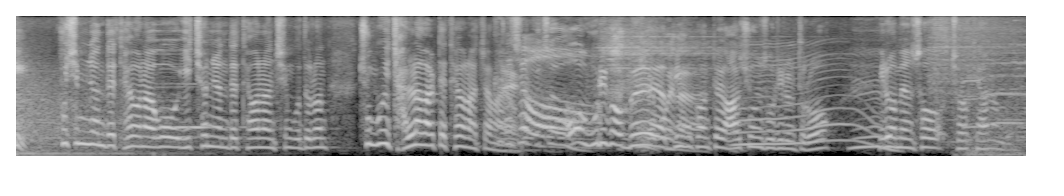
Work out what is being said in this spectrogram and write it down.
특히 90년대 태어나고 2000년대 태어난 친구들은 중국이 잘 나갈 때 태어났잖아요. 그렇죠. 어, 우리가 왜. 미국한테 아쉬운 소리를 들어? 이러면서 저렇게 하는 거예요.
